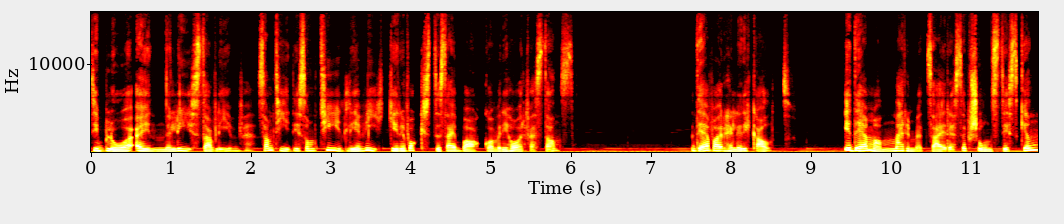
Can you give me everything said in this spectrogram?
De blå øynene lyste av liv, samtidig som tydelige viker vokste seg bakover i hårfestet hans. Det var heller ikke alt. Idet mannen nærmet seg resepsjonsdisken,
